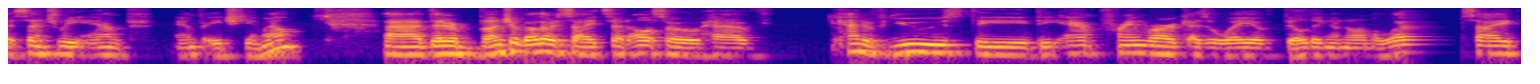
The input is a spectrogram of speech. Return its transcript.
essentially AMP, AMP HTML. Uh, there are a bunch of other sites that also have kind of used the, the AMP framework as a way of building a normal website,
